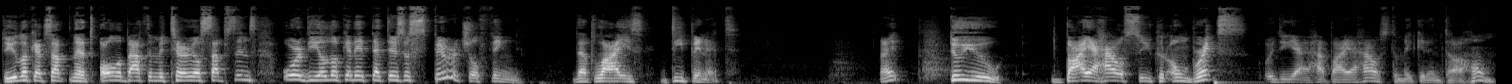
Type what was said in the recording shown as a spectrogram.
Do you look at something that's all about the material substance, or do you look at it that there's a spiritual thing that lies deep in it? Right? Do you buy a house so you can own bricks, or do you buy a house to make it into a home,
